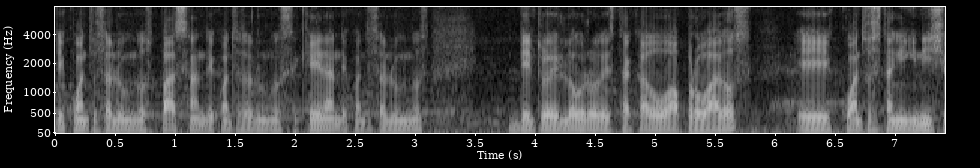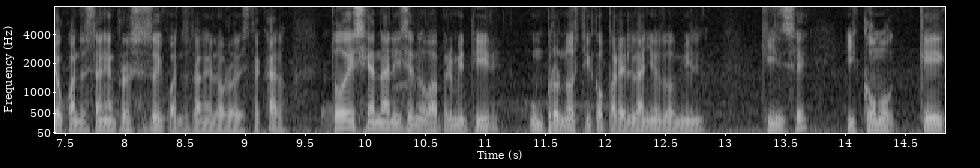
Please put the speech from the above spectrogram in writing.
de cuántos alumnos pasan, de cuántos alumnos se quedan, de cuántos alumnos dentro del logro destacado o aprobados, eh, cuántos están en inicio, cuántos están en proceso y cuántos están en logro destacado. Todo ese análisis nos va a permitir un pronóstico para el año 2015 y cómo, qué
